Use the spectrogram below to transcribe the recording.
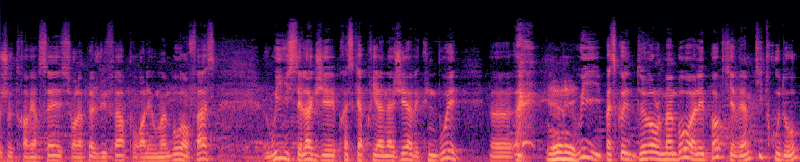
je traversais sur la plage du Phare pour aller au Mimbo en face. Oui, c'est là que j'ai presque appris à nager avec une bouée. Euh, Oui. oui, parce que devant le Mimbo, à l'époque, il y avait un petit trou d'eau,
